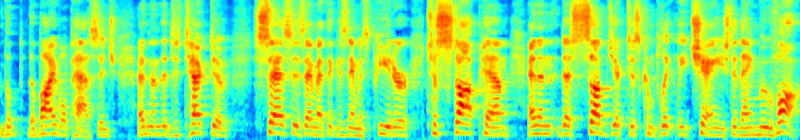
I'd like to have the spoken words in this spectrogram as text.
the, the Bible passage, and then the detective says his name, I think his name is Peter, to stop him, and then the subject is completely changed and they move on.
